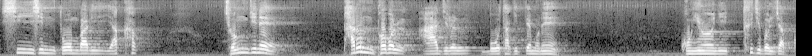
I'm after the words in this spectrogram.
신심 돈발이 약하고 정진의 바른 법을 아지를 못하기 때문에 공연히 트집을 잡고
